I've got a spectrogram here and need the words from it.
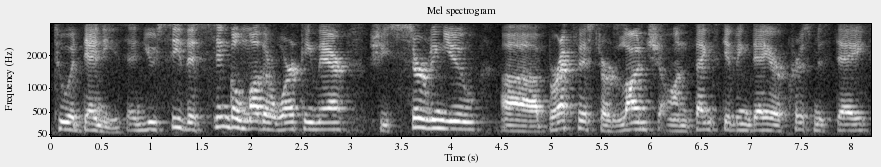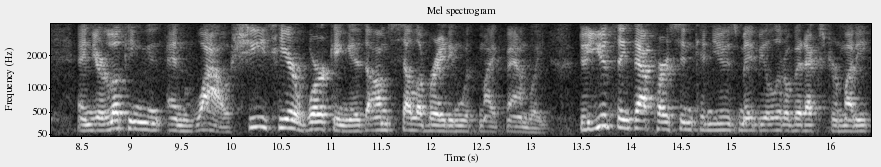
to a Denny's and you see this single mother working there. She's serving you uh, breakfast or lunch on Thanksgiving Day or Christmas Day, and you're looking and wow, she's here working as I'm celebrating with my family. Do you think that person can use maybe a little bit extra money?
